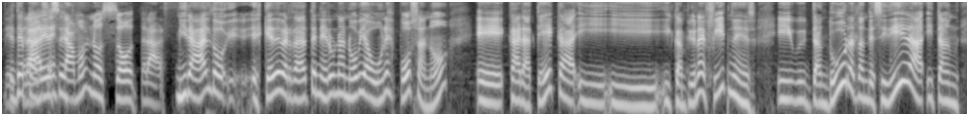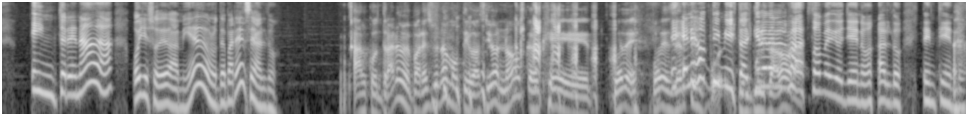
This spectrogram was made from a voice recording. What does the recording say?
Detrás ¿Qué te parece? estamos nosotras. Mira, Aldo, eh, es que de verdad tener una novia o una esposa, ¿no? Eh, karateca y, y, campeona de fitness, y tan dura, tan decidida y tan entrenada, oye, eso te da miedo, ¿no te parece, Aldo? Al contrario, me parece una motivación, ¿no? Creo que puede, puede ser. Él es optimista, él quiere ver el vaso medio lleno, Aldo, te entiendo.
